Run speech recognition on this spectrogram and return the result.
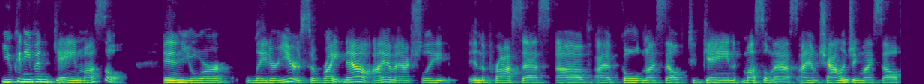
you can even gain muscle in your later years. So, right now, I am actually in the process of, I have goaled myself to gain muscle mass. I am challenging myself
